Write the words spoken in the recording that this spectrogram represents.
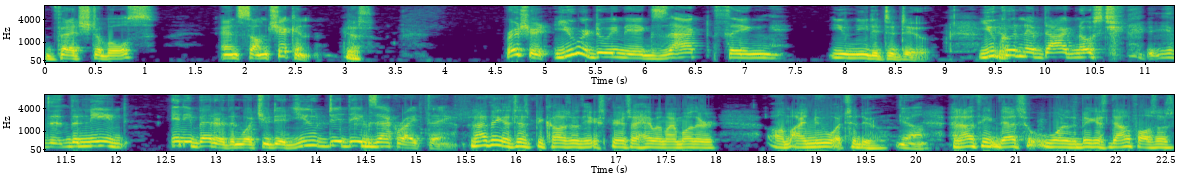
vegetables, and some chicken. Yes. Richard, you were doing the exact thing you needed to do. You couldn't have diagnosed the, the need any better than what you did. You did the exact right thing. And I think it's just because of the experience I had with my mother. Um, I knew what to do. Yeah. And I think that's one of the biggest downfalls is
